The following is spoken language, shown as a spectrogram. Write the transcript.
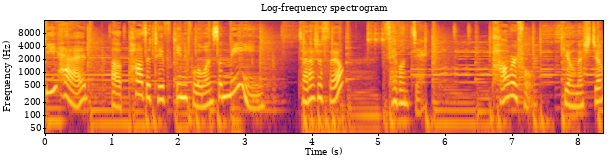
He had a positive influence on me. 잘하셨어요? 세 번째, powerful. 기억나시죠?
